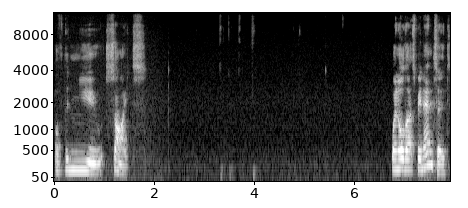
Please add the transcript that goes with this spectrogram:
of the new site. When all that's been entered,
